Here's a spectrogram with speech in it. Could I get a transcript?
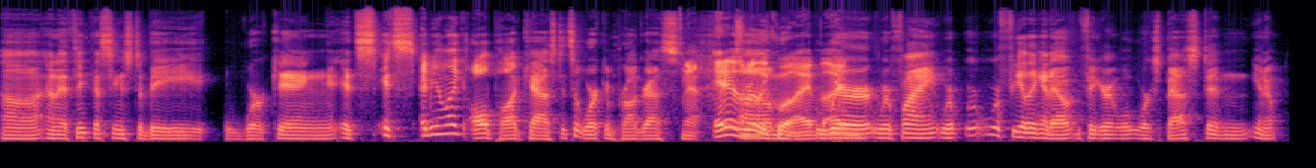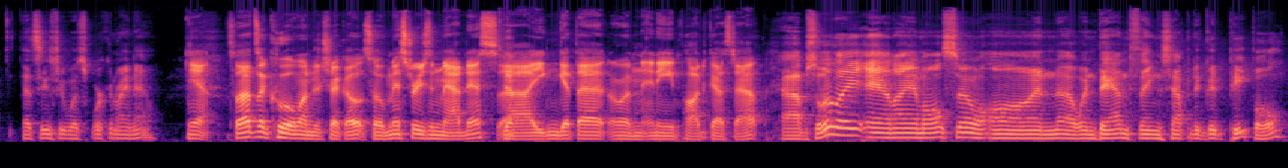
Uh, and I think that seems to be working. It's it's. I mean, like all podcasts, it's a work in progress. yeah, it is really Um, cool. I've, we're we're fine. We're, we're we're feeling it out and figuring out what works best, and you know that seems to be what's working right now. yeah, so that's a cool one to check out. So Mysteries and Madness. Yep. Uh, you can get that on any podcast app. Absolutely. And I am also on uh, When Banned Things Happen to Good People,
